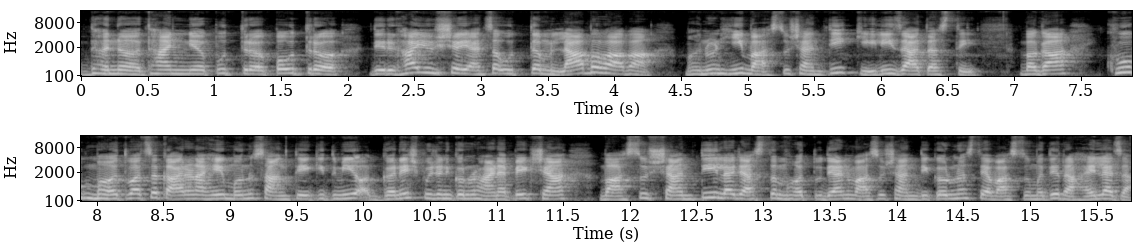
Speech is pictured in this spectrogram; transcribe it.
धन धान्य पुत्र पौत्र दीर्घायुष्य यांचा उत्तम लाभ व्हावा म्हणून ही वास्तुशांती केली जात असते. बघा खूप महत्त्वाचं कारण आहे म्हणून सांगते की तुम्ही गणेश पूजन करून राहण्यापेक्षा वास्तुशांतीला जास्त महत्त्व द्या आणि वास्तुशांती करूनच त्या वास्तूमध्ये राहायला जा.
